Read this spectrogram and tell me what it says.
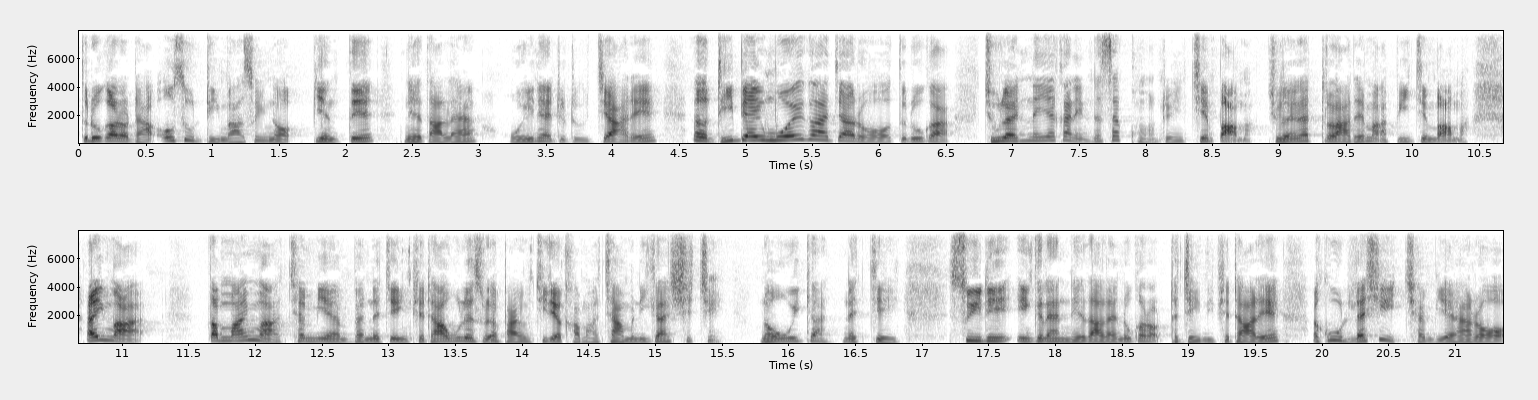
သူတို့ကတော့ဒါအုပ်စု D မှာဆိုရင်တော့ပြင်သစ်နယ်သာလန်ဝေးနဲ့အတူတူကြတယ်အဲ့တော့ဒီပြိုင်ပွဲကကြတော့သူတို့ကဇူလိုင်2ရက်ကနေ29အတွင်းကျင်းပမှာဇူလိုင်လတလထဲမှာအပြီးကျင်းပမှာအဲ့ဒီမှာတမိုင်းမှာချန်ပီယံဘယ်နှကြိမ်ဖြစ်ထားဘူးလဲဆိုတဲ့အပိုင်းကိုကြည့်တဲ့အခါမှာဂျာမနီက8ကြိမ်နော်ဝေးက2ကြိမ်ဆွီဒင်အင်္ဂလန်နယ်သာလန်တို့ကတော့တစ်ကြိမ်ဒီဖြစ်ထားတယ်အခုလက်ရှိချန်ပီယံကတော့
